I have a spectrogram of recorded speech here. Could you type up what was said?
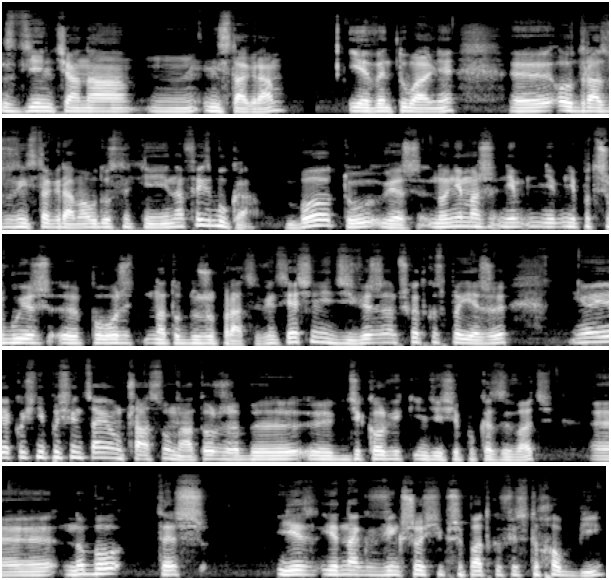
zdjęcia na mm, Instagram i ewentualnie y, od razu z Instagrama udostępnienie na Facebooka. Bo tu, wiesz, no nie masz, nie, nie, nie potrzebujesz y, położyć na to dużo pracy. Więc ja się nie dziwię, że na przykład cosplayerzy y, jakoś nie poświęcają czasu na to, żeby gdziekolwiek indziej się pokazywać. No bo też jest, jednak w większości przypadków jest to hobby,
